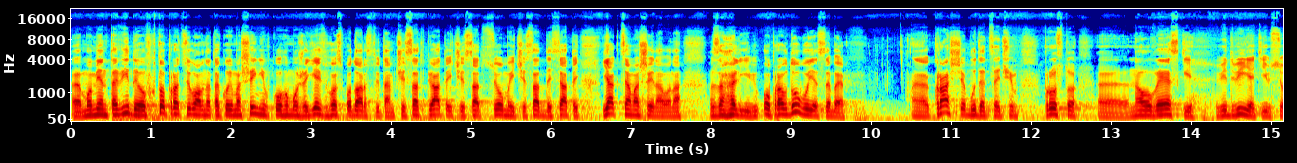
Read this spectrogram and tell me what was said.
е, моменту відео, хто працював на такій машині, в кого може є в господарстві там чи сад 5, чи сад 7, чи сад 10, як ця машина вона взагалі оправдовує себе. Е, Краще буде це, чим просто е, на ОВС відвіять і все.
